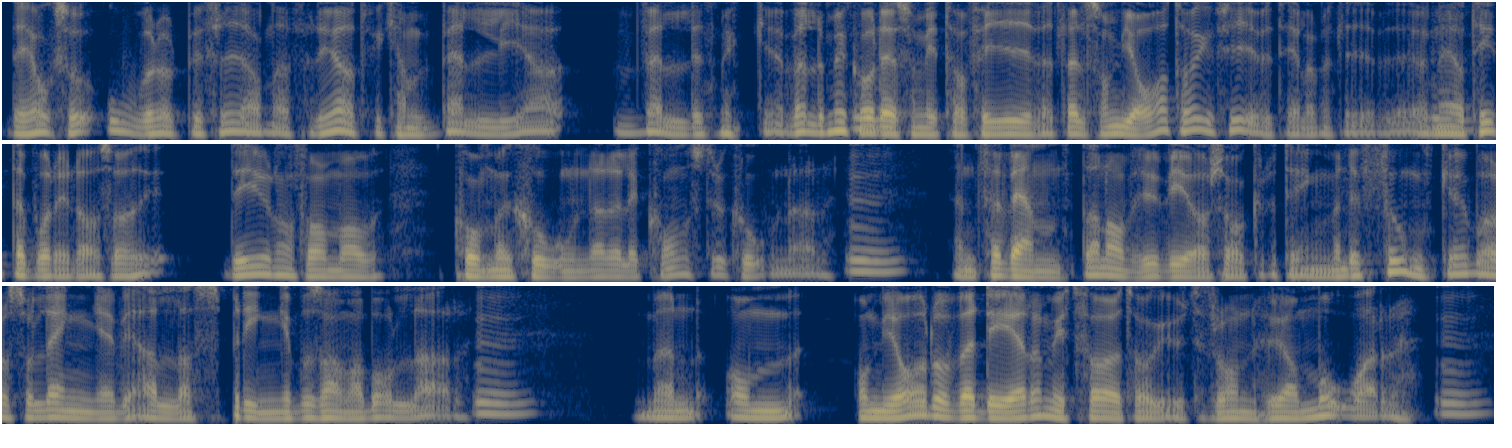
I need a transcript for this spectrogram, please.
det är också oerhört befriande. För det gör att vi kan välja väldigt mycket. Väldigt mycket av Mm. det som vi tar för givet, eller som jag har tagit för givet hela mitt liv. När Mm. jag tittar på det idag så det är ju någon form av konventioner eller konstruktioner. Mm. En förväntan av hur vi gör saker och ting. Men det funkar ju bara så länge vi alla springer på samma bollar. Mm. Men om, om jag då värderar mitt företag utifrån hur jag mår. Mm.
